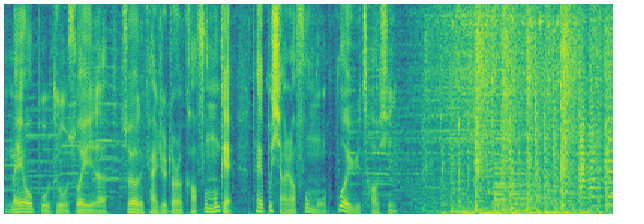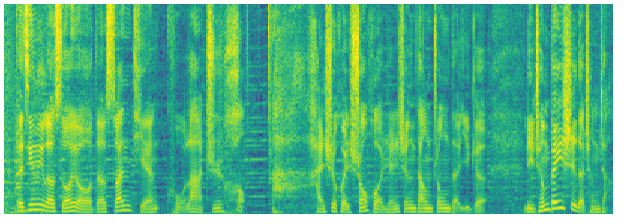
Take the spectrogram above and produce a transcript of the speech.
没有补助，所以呢，所有的开支都是靠父母给，他也不想让父母过于操心。在经历了所有的酸甜苦辣之后啊，还是会收获人生当中的一个里程碑式的成长。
